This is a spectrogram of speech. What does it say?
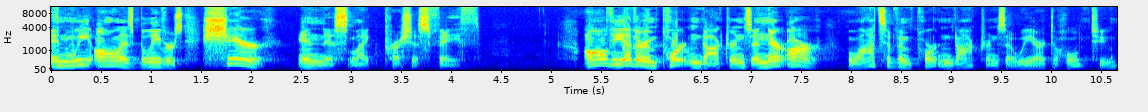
and we all, as believers, share in this like precious faith. All the other important doctrines, and there are lots of important doctrines that we are to hold to,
